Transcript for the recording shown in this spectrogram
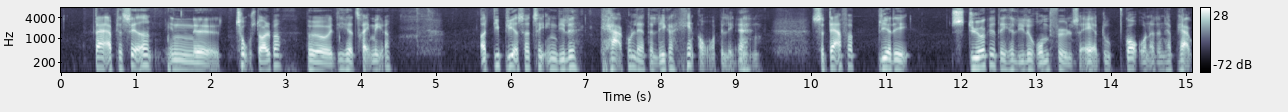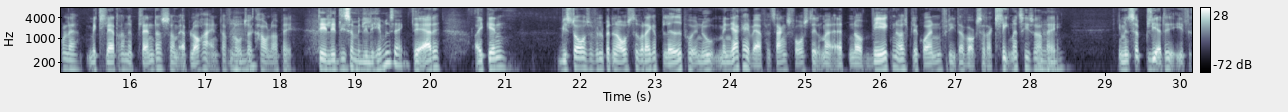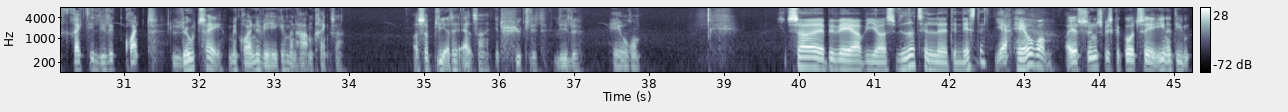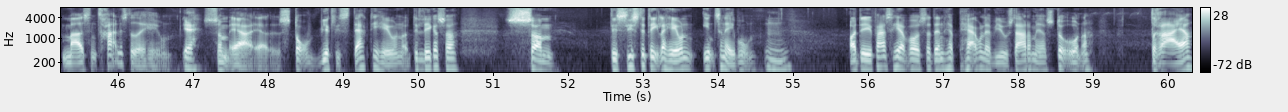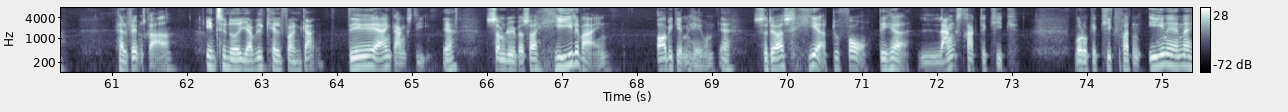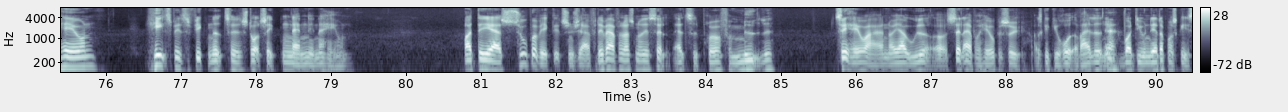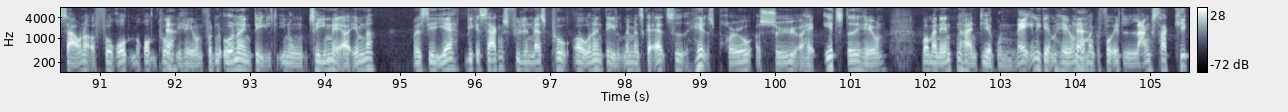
der er placeret en, øh, to stolper på de her tre meter, og de bliver så til en lille pergola, der ligger hen over belægningen. Ja. Så derfor bliver det styrket, det her lille rumfølelse af, at du går under den her pergola med klatrende planter, som er blåregn, der får mm. lov til at kravle op af. Det er lidt ligesom en lille himmelseng. Det er det. Og igen, vi står selvfølgelig på den årstid, hvor der ikke er blade på endnu, men jeg kan i hvert fald sagtens forestille mig, at når væggene også bliver grønne, fordi der vokser der klimatis op af, mm. jamen så bliver det et rigtig lille grønt løvtag med grønne vægge, man har omkring sig. Og så bliver det altså et hyggeligt lille haverum. Så øh, bevæger vi os videre til øh, det næste Ja. haverum. Og jeg synes, vi skal gå til en af de meget centrale steder i haven, Ja, som er, er, står virkelig stærkt i haven, og det ligger så som det sidste del af haven ind til naboen. mm. Og det er faktisk her, hvor så den her pergola, vi jo starter med at stå under, drejer 90 grader. ind til noget, jeg vil kalde for en gang. Det er en gangsti, Ja, som løber så hele vejen op igennem haven. ja. Så det er også her, du får det her langstrakte kig, hvor du kan kigge fra den ene ende af haven, helt specifikt ned til stort set den anden ende af haven. Og det er super vigtigt, synes jeg, for det er i hvert fald også noget, jeg selv altid prøver at formidle til haveejere, når jeg er ude og selv er på havebesøg og skal give råd og vejledning, Ja. hvor de jo netop måske savner at få rum med rum på Ja. i haven, få den underinddelt i nogle temaer og emner. Hvor jeg siger, ja, vi kan sagtens fylde en masse på og underinddele, men man skal altid helst prøve at søge at have et sted i haven, hvor man enten har en diagonal igennem haven, Ja. hvor man kan få et langstrakt kig,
